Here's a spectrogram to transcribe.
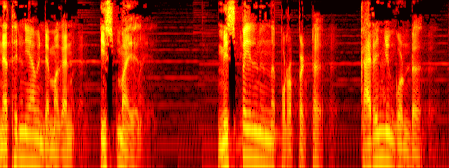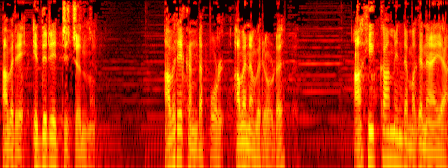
നഥന്യാവിന്റെ മകൻ ഇസ്മയേൽ മിസ്പയിൽ നിന്ന് പുറപ്പെട്ട് കരഞ്ഞുകൊണ്ട് അവരെ എതിരേറ്റു ചെന്നു. അവരെ കണ്ടപ്പോൾ അവൻ അവരോട് അഹിക്കാമിന്റെ മകനായ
